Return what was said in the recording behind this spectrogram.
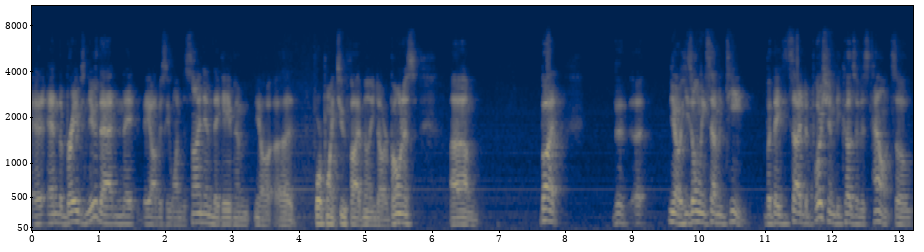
and, and the Braves knew that, and they, they obviously wanted to sign him. They gave him, you know, a 4.25 million dollar bonus. Um, but the, uh, you know, he's only 17. But they decided to push him because of his talent. So,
